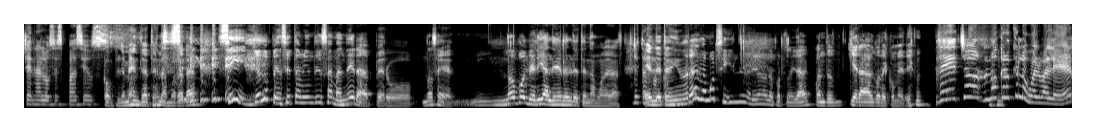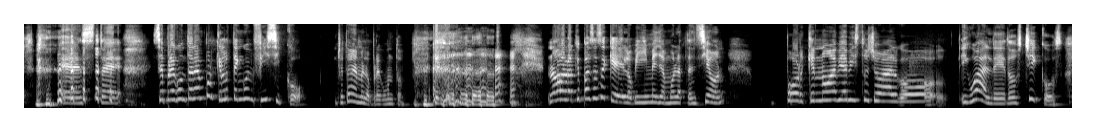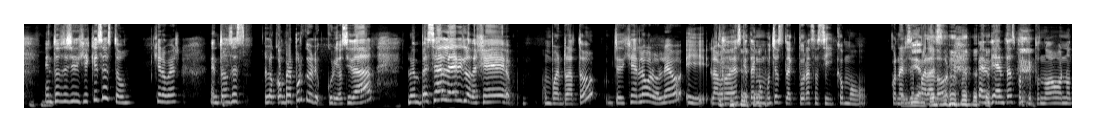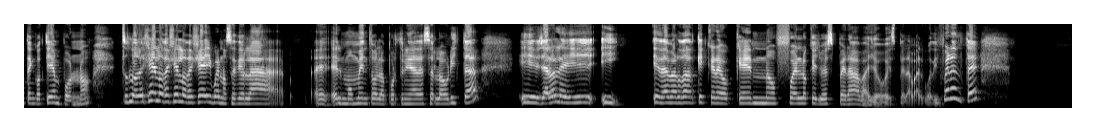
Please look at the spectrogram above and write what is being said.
llena los espacios. Complementa, te enamorarán. Sí. yo lo pensé también de esa manera, pero no sé, no volvería a leer el de Te enamorarás. el de Te enamorarás el amor sí le daría una oportunidad cuando quiera algo de comedia. De hecho, no creo que lo vuelva a leer. Este, se preguntarán por qué lo tengo en físico. Yo también me lo pregunto. no, lo que pasa es que lo vi y me llamó la atención porque no había visto yo algo igual de dos chicos. Entonces yo dije, ¿qué es esto? Quiero ver. Entonces lo compré por curiosidad, lo empecé a leer y lo dejé un buen rato. Yo dije, luego lo leo y la verdad es que tengo muchas lecturas así como con el separador pendientes porque pues no, no tengo tiempo, ¿no? Entonces lo dejé, lo dejé, lo dejé y bueno, se dio la, eh, el momento, la oportunidad de hacerlo ahorita y ya lo leí y y de verdad que creo que no fue lo que yo esperaba. Yo esperaba algo diferente.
